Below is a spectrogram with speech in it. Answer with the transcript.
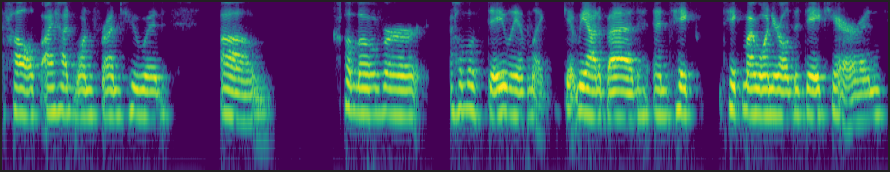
help. I had one friend who would um, come over almost daily and like get me out of bed and take take my one year old to daycare and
